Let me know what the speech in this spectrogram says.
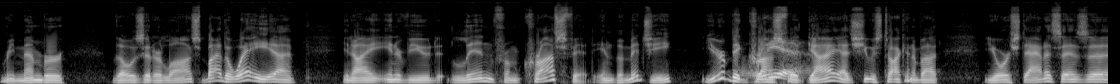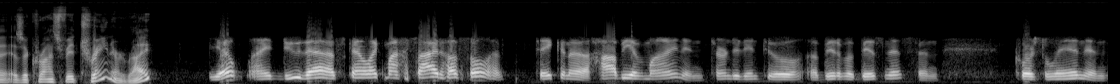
remember those that are lost. By the way, uh, you know, I interviewed Lynn from CrossFit in Bemidji. You're a big oh, CrossFit yeah. guy. As she was talking about your status as a, as a CrossFit trainer, right? Yep, I do that. It's kind of like my side hustle. I've taken a hobby of mine and turned it into a, a bit of a business. And of course, Lynn and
